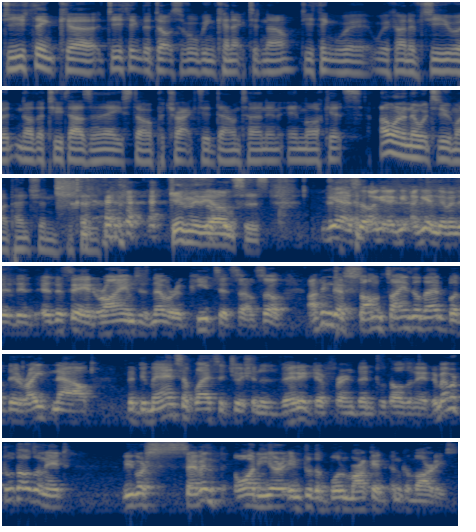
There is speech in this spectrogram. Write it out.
Do you think uh, do you think the dots have all been connected now? Do you think we're we're kind of due another 2008 style protracted downturn in, in markets? I want to know what to do with my pension. Give me the answers. Yeah, so again, as they say, it rhymes, it never repeats itself. So I think there's some signs of that, but right now the demand supply situation is very different than 2008. Remember 2008, we were seventh odd year into the bull market in commodities.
